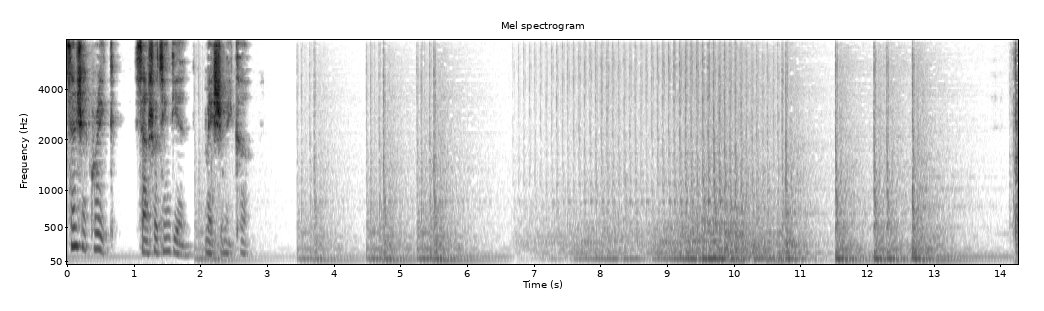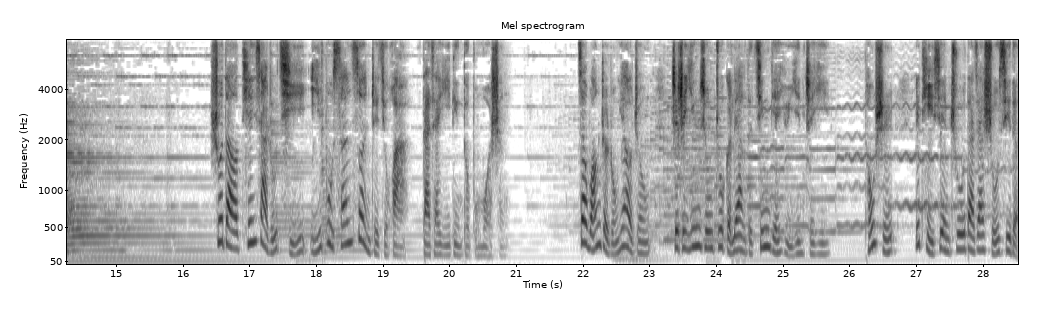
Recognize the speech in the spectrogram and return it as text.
Sunshine Creek，享受经典每时每刻。说到“天下如棋，一步三算”这句话，大家一定都不陌生。在《王者荣耀》中，这是英雄诸葛亮的经典语音之一，同时也体现出大家熟悉的《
